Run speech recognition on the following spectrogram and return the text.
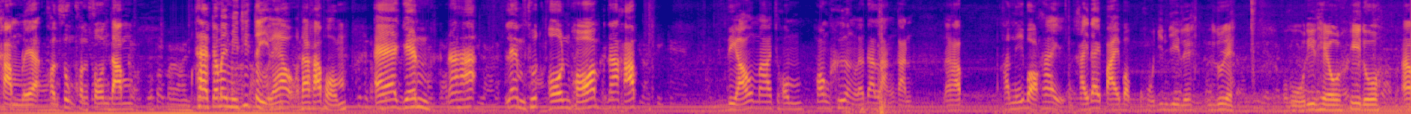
ฉ่ำเลยอะคอนซุ่มคอนโซลดำแทบจะไม่มีที่ติแล้วนะครับผม แอร์เย็นนะฮะ เล่มชุดโอนพร้อมนะครับ เดี๋ยวมาชมห้องเครื่องแล้วด้านหลังกันนะครับ คันนี้บอกให้ใครได้ไปบอกโอ้โหยินดีเลย ดูดิโอ้โหดีเทลพี่ดู เอา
